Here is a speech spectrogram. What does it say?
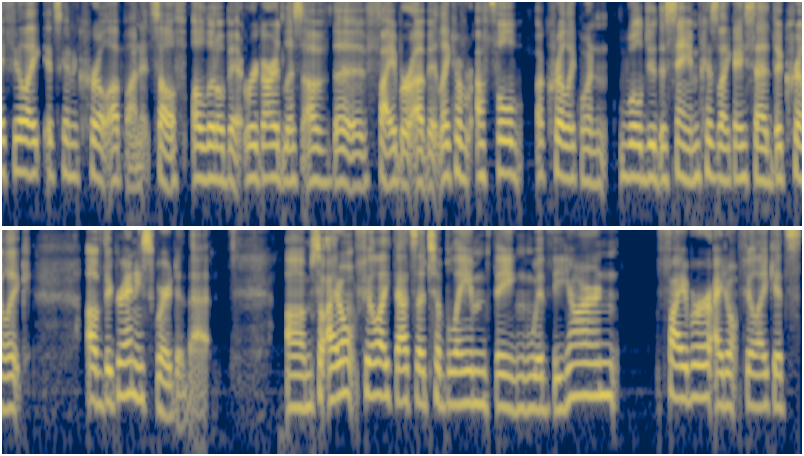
I feel like it's going to curl up on itself a little bit regardless of the fiber of it. Like a, a full acrylic one will do the same because like I said, the acrylic of the granny square did that. Um, so I don't feel like that's a to blame thing with the yarn fiber. I don't feel like it's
